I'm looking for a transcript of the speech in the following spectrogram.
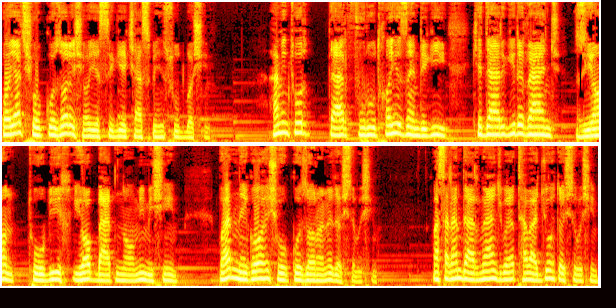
باید شکرگزار شایستگی کسب این سود باشیم. همینطور در فرودهای زندگی که درگیر رنج، زیان، توبیخ یا بدنامی میشیم باید نگاه شکرگزارانه داشته باشیم. مثلا در رنج باید توجه داشته باشیم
